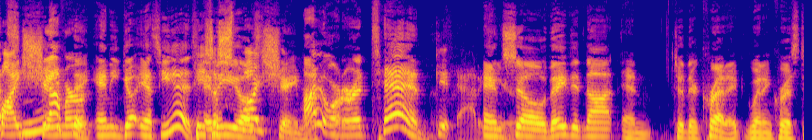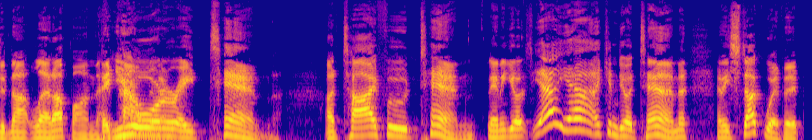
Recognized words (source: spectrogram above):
spice shamer? nothing." And he go, yes, he is. He's And a he goes, spice shamer. I order a ten. Get out of And here. And so they did not, and to their credit, Gwynn and Chris did not let up on that. They you order him. a 10, a Thai food 10. And he goes, yeah, yeah, I can do a 10. And he stuck with it.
